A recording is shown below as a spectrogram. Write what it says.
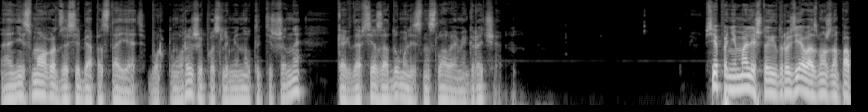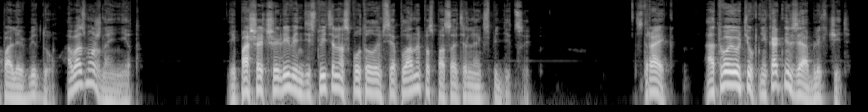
Они смогут за себя постоять, буркнул Рыжий после минуты тишины, когда все задумались над словами грача. Все понимали, что их друзья, возможно, попали в беду, а, возможно, и нет. И пошедший ливень действительно спутал им все планы по спасательной экспедиции. «Страйк, а твой утюг никак нельзя облегчить?»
